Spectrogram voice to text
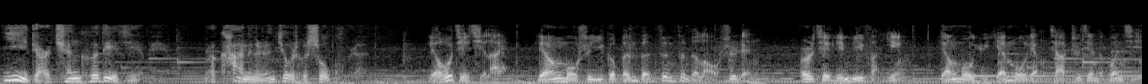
一点前科劣迹也没有。要看那个人就是个受苦人。了解起来，梁某是一个本本分分的老实人，而且邻里反映，梁某与严某两家之间的关系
